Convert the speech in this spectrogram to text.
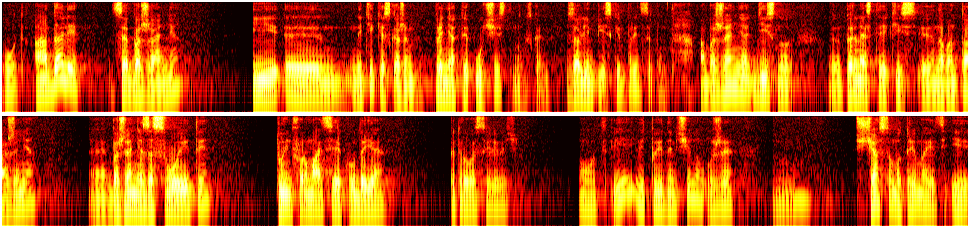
От. А далі це бажання і е, не тільки, скажімо, прийняти участь, ну, скажімо, за олімпійським принципом, а бажання дійсно е, перенести якісь е, навантаження, е, бажання засвоїти ту інформацію, яку дає Петро Васильович. От, і відповідним чином уже м, з часом отримається і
